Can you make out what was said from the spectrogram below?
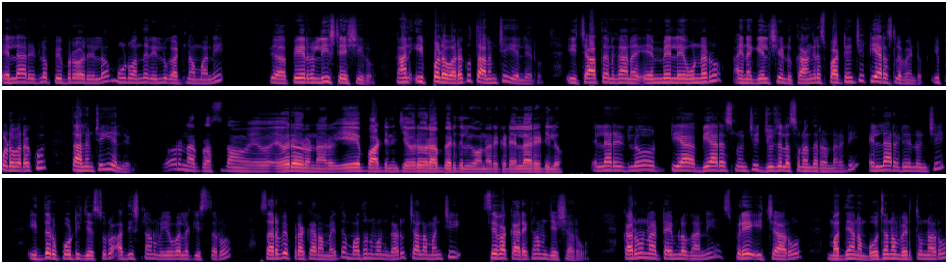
ఎల్లారెడ్డిలో ఫిబ్రవరిలో మూడు వందలు ఇల్లు కట్టినామని పేరు లీస్ట్ వేసిరు కానీ ఇప్పటి వరకు తాళం చేయలేరు. ఈ చాతన్గాన ఎమ్మెల్యే ఉన్నారు. ఆయన గెలిచిండు కాంగ్రెస్ పార్టీ నుంచి టీఆర్ఎస్లో పోయిండు. ఇప్పటి వరకు తాళం చేయలేడు. ఎవరున్నారు ప్రస్తుతం? ఎవ- ఎవరెవరు ఉన్నారు ఏ పార్టీ నుంచి ఎవరెవరు అభ్యర్థులుగా ఉన్నారు ఇక్కడ ఎల్లారెడ్డిలో? ఎల్లారెడ్డిలో టీఆర్ బీఆర్ఎస్ నుంచి జూజల సురేందర్ ఉన్నారండి. ఎల్లారెడ్డి నుంచి ఇద్దరు పోటీ చేస్తారు అధిష్టానం ఎవరికి ఇస్తారు సర్వే ప్రకారం అయితే మదన్ మోహన్ గారు చాలా మంచి సేవా కార్యక్రమం చేశారు. కరోనా టైంలో కానీ స్ప్రే ఇచ్చారు మధ్యాహ్నం భోజనం పెడుతున్నారు.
